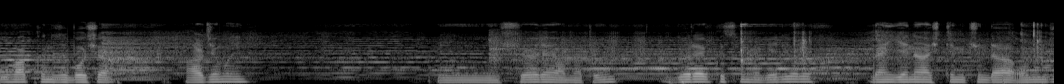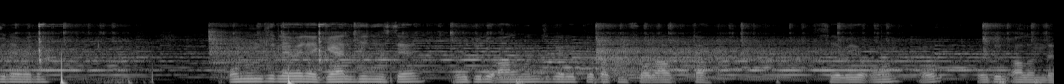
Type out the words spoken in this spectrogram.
bu hakkınızı boşa harcamayın. Ee, şöyle anlatayım. Görev kısmına geliyoruz. Ben yeni açtığım için daha 10. levelim. 10. levele geldiğinizde ödülü almanız gerekiyor. Bakın sol altta seviye 10 ol ödül alındı.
